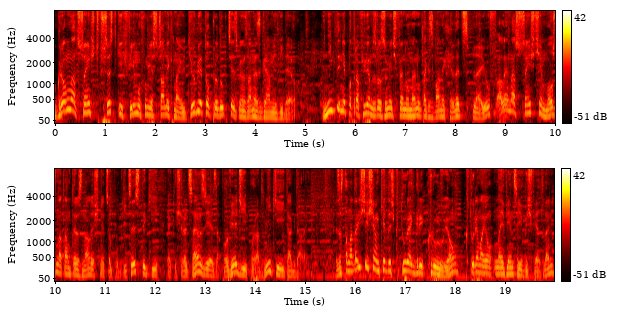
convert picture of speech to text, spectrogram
Ogromna część wszystkich filmów umieszczanych na YouTubie to produkcje związane z grami wideo. Nigdy nie potrafiłem zrozumieć fenomenu tak zwanych let's playów, ale na szczęście można tam też znaleźć nieco publicystyki, jakieś recenzje, zapowiedzi, poradniki itd. Zastanawialiście się kiedyś, które gry królują, które mają najwięcej wyświetleń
